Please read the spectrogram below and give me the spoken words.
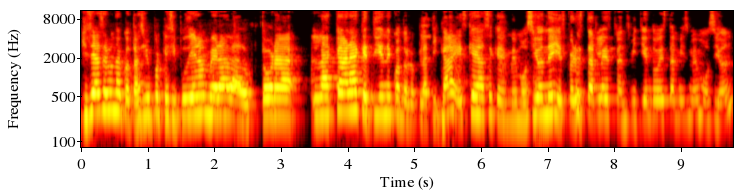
Quisiera hacer una acotación porque si pudieran ver a la doctora la cara que tiene cuando lo platica es que hace que me emocione y espero estarles transmitiendo esta misma emoción.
